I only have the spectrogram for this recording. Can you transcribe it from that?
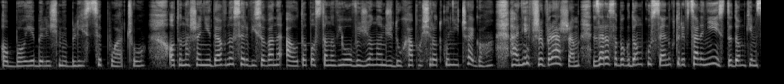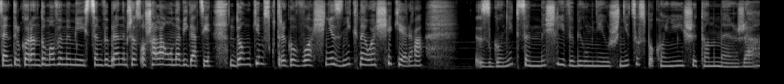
oboje byliśmy bliscy płaczu. Oto nasze niedawno serwisowane auto postanowiło wyzionąć ducha pośrodku niczego. A nie, przepraszam, zaraz obok domku Sen, który wcale nie jest domkiem Sen, tylko randomowym miejscem wybranym przez oszalałą nawigację. Domkiem, z którego właśnie zniknęła siekiera. Z gonitwy myśli wybił mnie już nieco spokojniejszy ton męża.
